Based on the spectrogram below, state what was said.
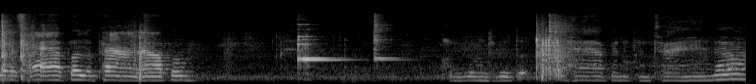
That's half of the pineapple. I'm going to put the other half in the container.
